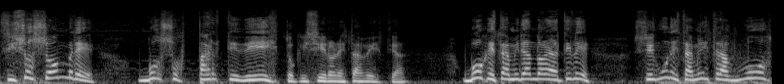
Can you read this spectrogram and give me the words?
si sos hombre, vos sos parte de esto que hicieron estas bestias. Vos que estás mirando ahora la tele, según esta ministra, vos,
